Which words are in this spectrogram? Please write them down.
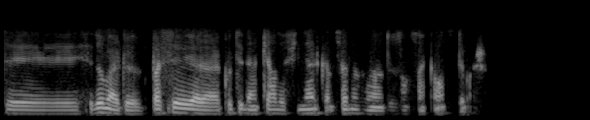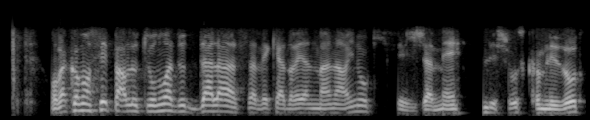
c'est, c'est dommage de passer à, côté d'un quart de finale comme ça dans un 250, c'est dommage. On va commencer par le tournoi de Dallas avec Adrian Manarino qui fait jamais les choses comme les autres.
